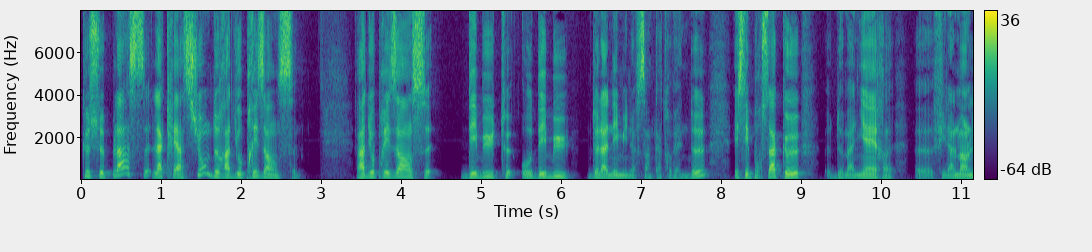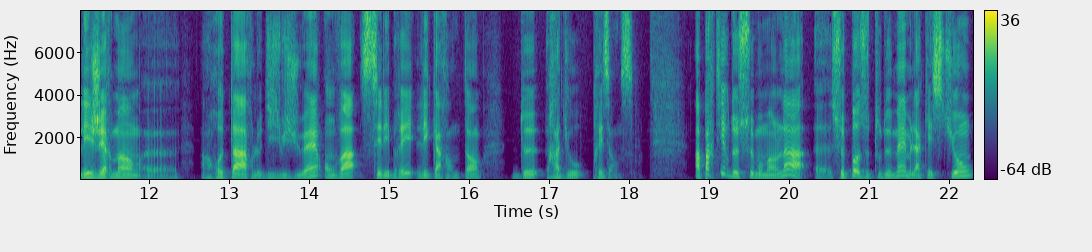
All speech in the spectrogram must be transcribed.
que se place la création de Radio Présence. Radio Présence débute au début de l'année 1982, et c'est pour ça que, de manière euh, finalement légèrement euh, en retard le 18 juin, on va célébrer les 40 ans de Radio Présence. À partir de ce moment-là, euh, se pose tout de même la question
